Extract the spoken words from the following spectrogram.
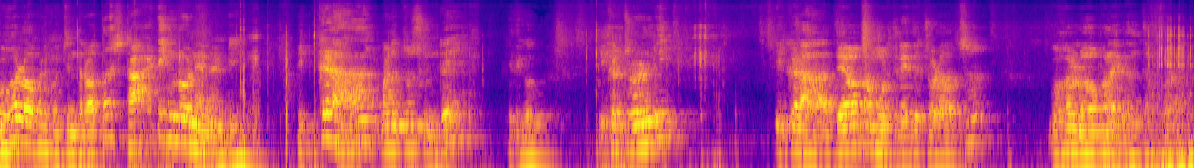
గుహ లోపలికి వచ్చిన తర్వాత స్టార్టింగ్లోనేనండి ఇక్కడ మనం చూసుకుంటే ఇదిగో ఇక్కడ చూడండి. ఇక్కడ దేవతామూర్తిని అయితే చూడవచ్చు. గుహ లోపల ఇదంతా కూడా.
